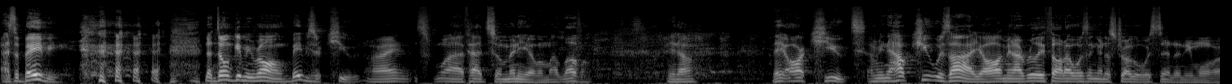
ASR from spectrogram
as a baby. now, don't get me wrong, babies are cute, all right? That's why I've had so many of them. I love them, you know? They are cute. I mean, how cute was I, y'all? I mean, I really thought I wasn't going to struggle with sin anymore.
